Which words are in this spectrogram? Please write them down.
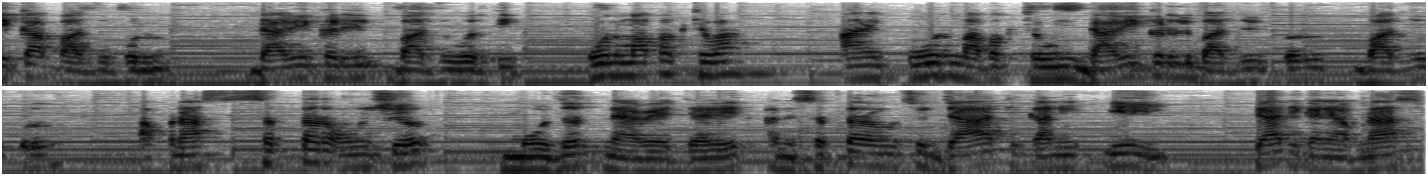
एका बाजूकडून डावीकडील बाजूवरती कोण मापक ठेवा. आणि कोण मापक ठेवून डावीकडील बाजूकडून बाजूकडून आपणास सत्तर अंश मोजत न्यावायचे आहेत. आणि सत्तर अंश ज्या ठिकाणी येईल त्या ठिकाणी आपणास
